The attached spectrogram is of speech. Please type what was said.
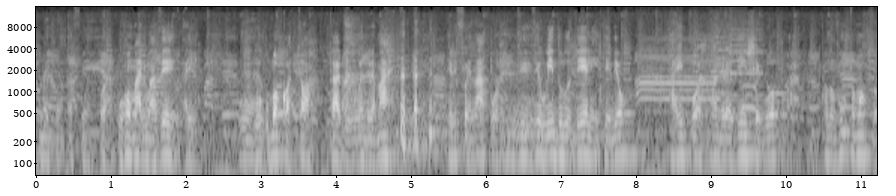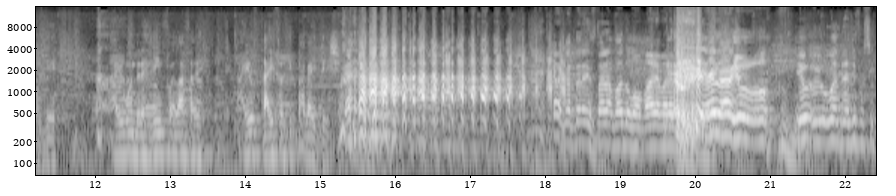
como é que é parceiro? O Romário uma vez, aí, o, o- o Mocotó, sabe, o André Mar, ele foi lá, pô, ver o ídolo dele, entendeu? Aí, pô, o Andrezinho chegou, pô, falou, vamos tomar um sorvete. Aí o Andrezinho foi lá, falei, aí eu saí e falei, que pagar aí, peixe. cara contando a história na voz do Romário é maravilhoso. É, eu, eu, o Andrezinho falou assim,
